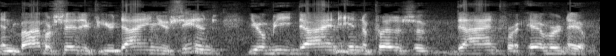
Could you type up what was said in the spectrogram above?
And the Bible says if you die in your sins, you'll be dying in the presence of dying forever and ever.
